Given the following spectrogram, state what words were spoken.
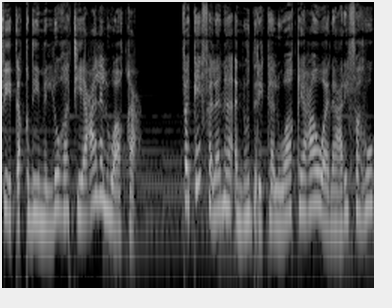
في تقديم اللغة على الواقع. فكيف لنا أن ندرك الواقع ونعرفه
